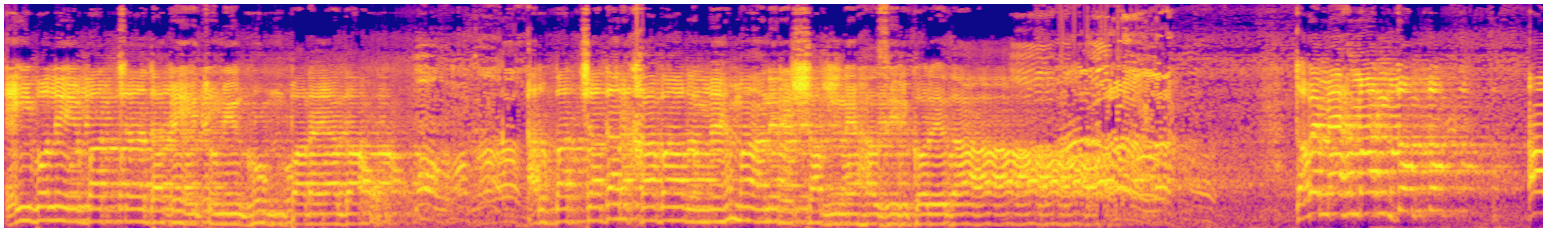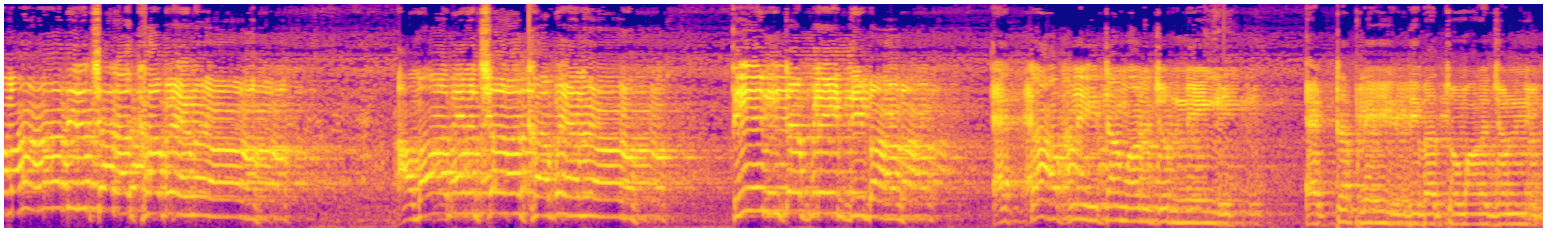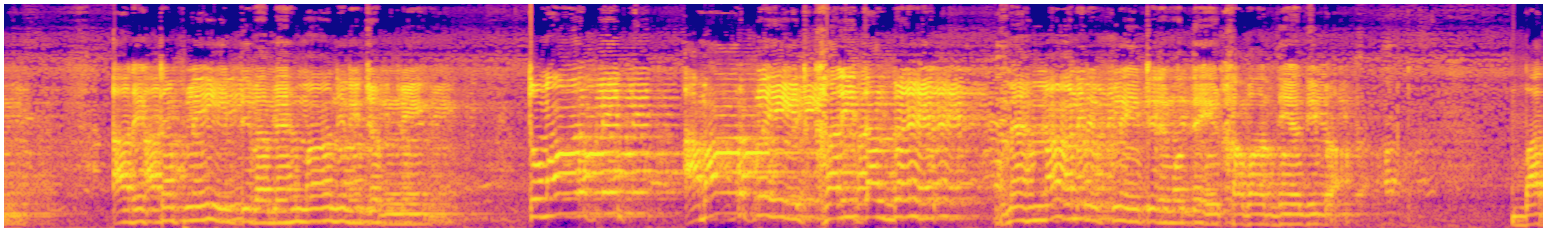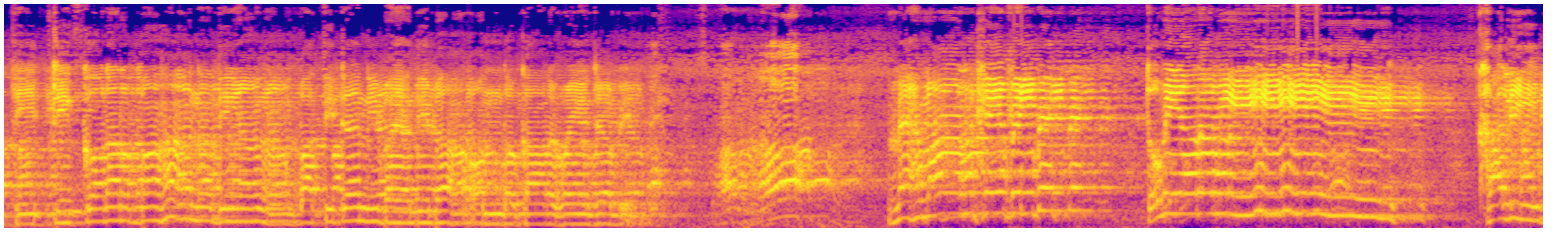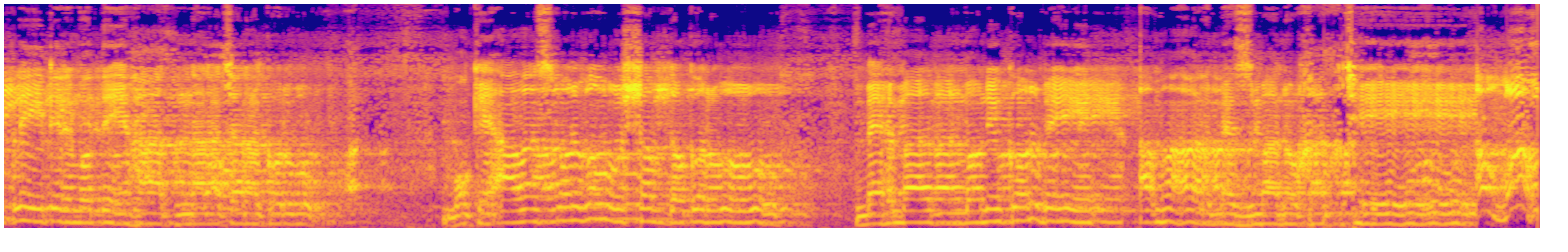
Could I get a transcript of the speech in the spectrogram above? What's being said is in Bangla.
এই বলে বাচ্চাটাকে তুমি ঘুম পাড়াইয়া দাও। আর বাচ্চাটার খাবার মেহমানের সামনে হাজির করে দাও। তবে মেহমান তো আমাদের ছাড়া খাবে না। আমাদের ছাড়া খাবে না। তিনটা প্লেট দিবা। একটা প্লেট আমার জন্য একটা প্লেট দিবা তোমার জন্য আর একটা প্লেট দিবা মেহমানের জন্য। তোমার প্লেট আমার প্লেট খালি থাকবে মেহমানের প্লেটের মধ্যে খাবার দিয়ে দিবা। বাতি ঠিক করার বাহানা দিয়া বাতিটা নিভাইয়া দিবা অন্ধকার হয়ে যাবে। মেহমান খেয়ে ফেলবে। তুমি আর আমি খালি প্লেটের মধ্যে হাত নাড়াচাড়া করব, মুখে আওয়াজ করব, শব্দ করব। মেহমান মনে করবে, আমার মেজমানও খাচ্ছে। আল্লাহু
